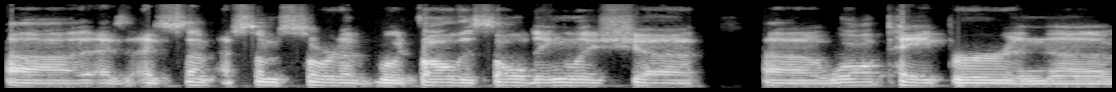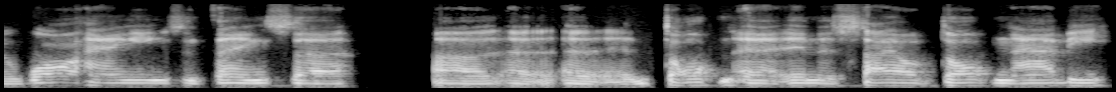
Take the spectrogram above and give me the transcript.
uh, as, as some as some sort of with all this old English uh, wallpaper and uh, wall hangings and things. Uh, uh, uh Downton in the style of Downton Abbey.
